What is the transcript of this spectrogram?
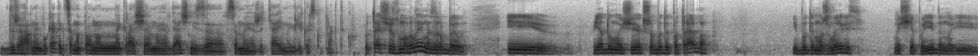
Дуже гарний букетик. Це, напевно, найкраща моя вдячність за все моє життя і мою лікарську практику. Те, що змогли, ми зробили. І я думаю, що якщо буде потреба і буде можливість, ми ще поїдемо і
